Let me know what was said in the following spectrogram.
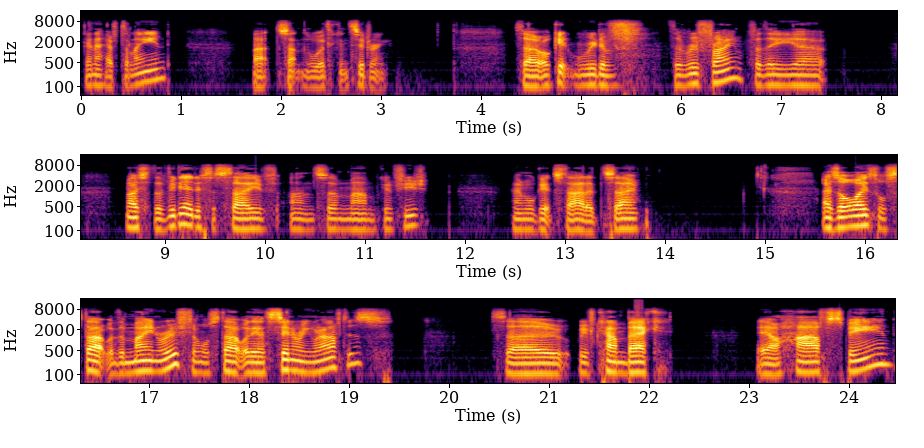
going to have to land, but something worth considering. So I'll get rid of the roof frame for the uh, most of the video just to save on some um, confusion and we'll get started. So as always we'll start with the main roof and we'll start with our centering rafters so we've come back our half span.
